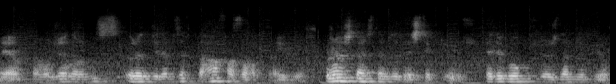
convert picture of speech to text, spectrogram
veyahut da hocalarımız öğrencilerimize daha fazla vakit ayırıyor. Branş derslerimize destekliyoruz. Pedagogumuz gözlem yapıyor.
